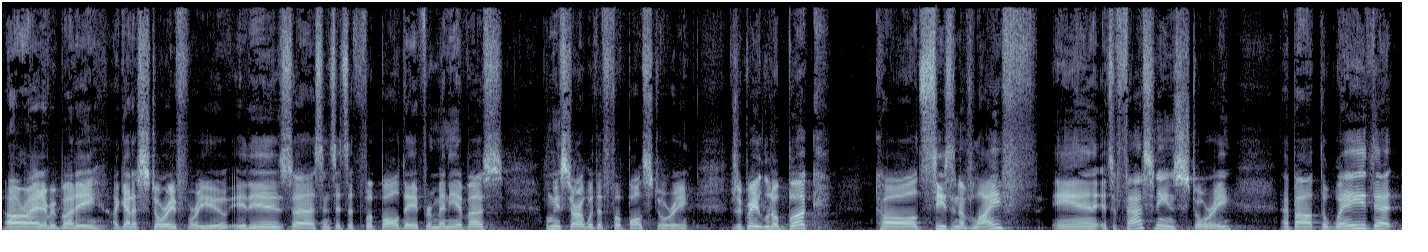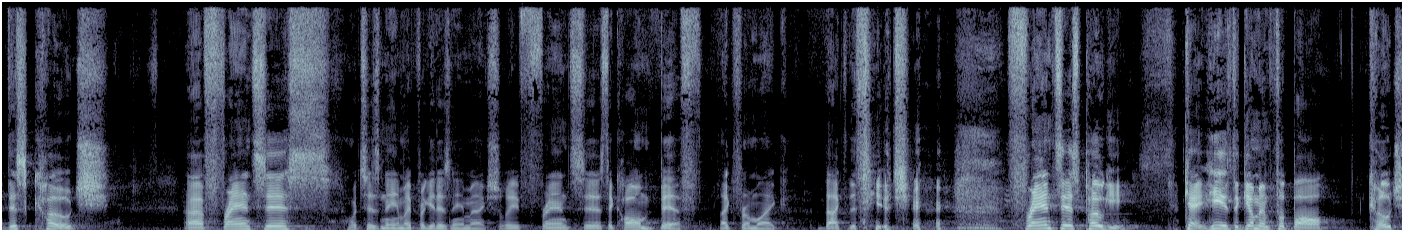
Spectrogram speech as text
All right, everybody, I got a story for you. It is, uh, since it's a football day for many of us, let me start with a football story. There's a great little book called Season of Life, and it's a fascinating story about the way that this coach, uh, Francis, what's his name? I forget his name actually. Francis, they call him Biff, like from like Back to the Future. Francis Poggi. Okay, he is the Gilman football coach,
